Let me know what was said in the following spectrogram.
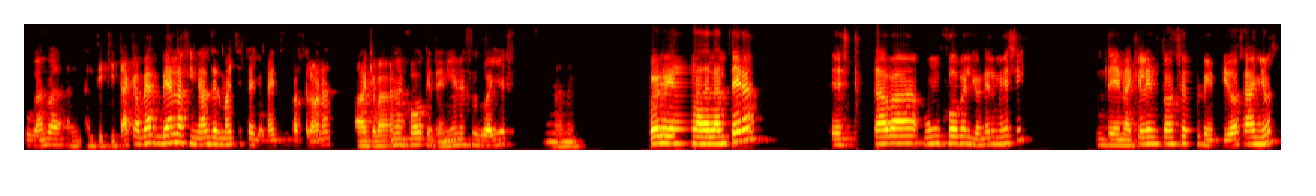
jugando al, al tiquitaca. Vean, vean la final del Manchester United-Barcelona para que vean el juego que tenían esos güeyes. Bueno, y en la delantera estaba un joven Lionel Messi, de en aquel entonces 22 años,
